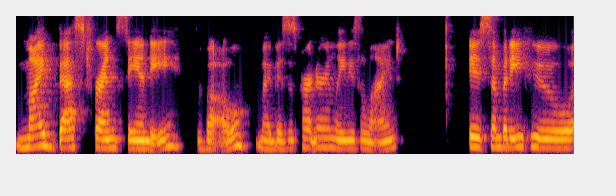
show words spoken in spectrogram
My best friend, Sandy Vo, my business partner in Ladies Aligned, is somebody who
